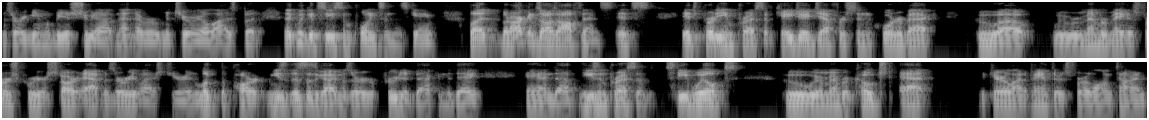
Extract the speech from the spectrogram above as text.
Missouri game would be a shootout and that never materialized. But I think we could see some points in this game. But but Arkansas's offense it's it's pretty impressive. KJ Jefferson, the quarterback, who uh, we remember made his first career start at Missouri last year and looked the part. I mean, he's, this is a guy Missouri recruited back in the day and uh, he's impressive. Steve Wilks, who we remember coached at the Carolina Panthers for a long time,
